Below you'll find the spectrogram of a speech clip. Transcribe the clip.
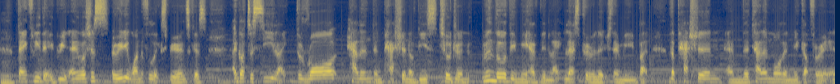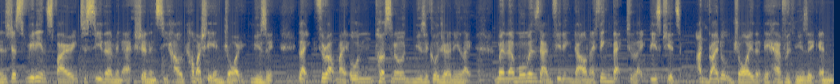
Mm. Thankfully, they agreed. And it was just a really wonderful experience because I got to see like the raw talent and passion of these children, even though they may have been like less privileged than me, but the passion and the talent more than make up for it. And it's just really inspiring to see them in action and see how, how much they enjoy music. Like throughout my own personal musical journey, like when there are moments that I'm feeling down, I think back to like these kids' unbridled joy that they have with music and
